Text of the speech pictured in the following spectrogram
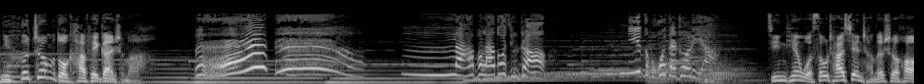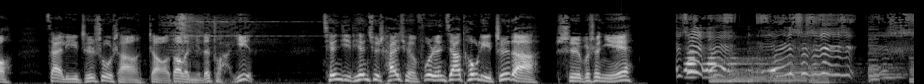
你喝这么多咖啡干什么？拉布拉多警长，你怎么会在这里啊？今天我搜查现场的时候，在荔枝树上找到了你的爪印。前几天去柴犬夫人家偷荔枝的，是不是你？是是是是是，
